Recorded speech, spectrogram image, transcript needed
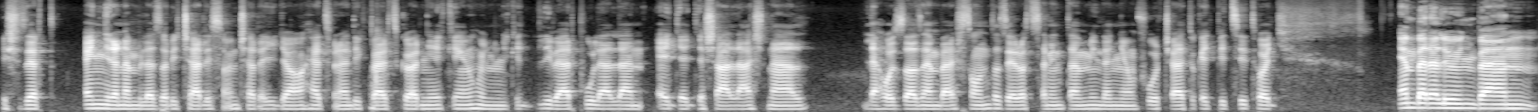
és azért ennyire nem ül ez a Richarlison csere így a 70. perc környékén, hogy mondjuk egy Liverpool ellen egy-egyes állásnál lehozza az ember szont, azért ott szerintem mindannyian furcsáltuk egy picit, hogy emberelőnyben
